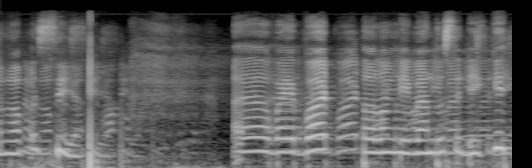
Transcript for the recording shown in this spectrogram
apa ya? sih ya? Eh, Webot, tolong dibantu sedikit.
